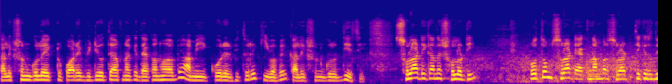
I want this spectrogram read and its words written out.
কালেকশনগুলো একটু পরে ভিডিওতে আপনাকে দেখানো হবে, আমি কোরের ভিতরে কীভাবে কালেকশনগুলো দিয়েছি। সোলাট এখানে ষোলোটি। প্রথম সোলাট এক নাম্বার সোলাট থেকে যদি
